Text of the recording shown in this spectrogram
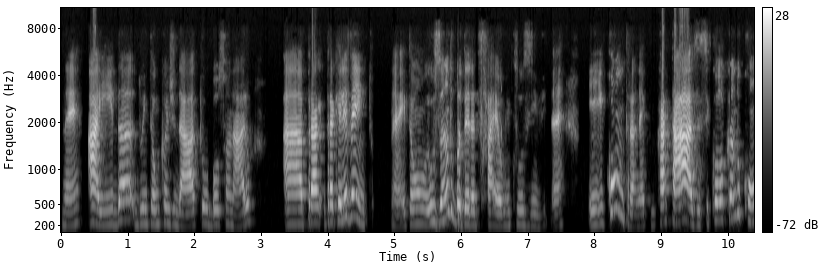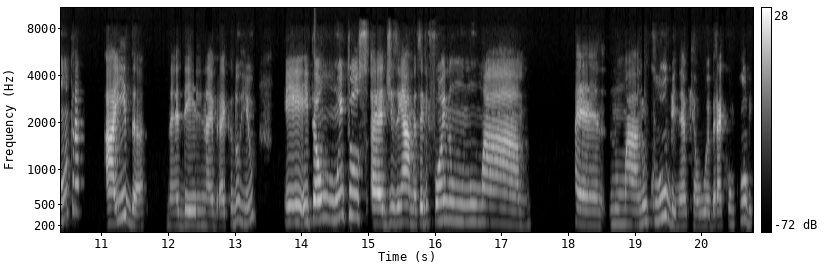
né, a ida do então candidato Bolsonaro para aquele evento. Né? Então, usando bandeira de Israel, inclusive, né? E contra, né? Com cartazes, se colocando contra a ida né, dele na Hebraica do Rio. E, então, muitos é, dizem, ah, mas ele foi num, numa, é, numa, num clube, né? Que é o Hebraico Clube,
